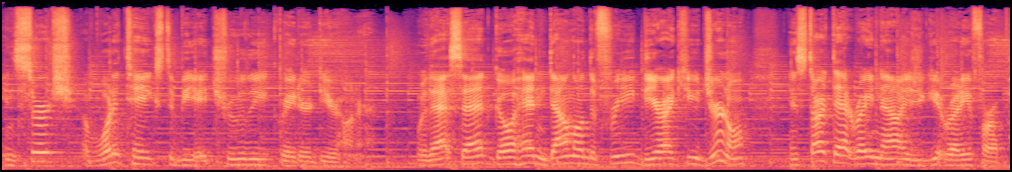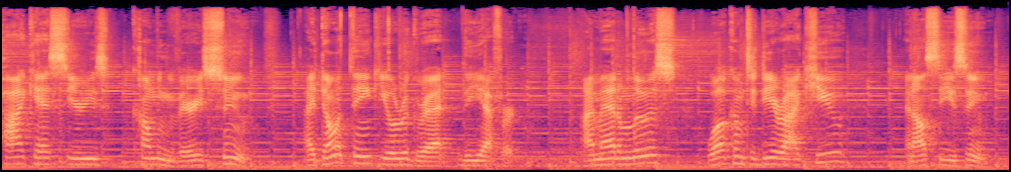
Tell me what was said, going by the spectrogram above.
in search of what it takes to be a truly greater deer hunter. With that said, go ahead and download the free Deer IQ journal and start that right now as you get ready for a podcast series coming very soon. I don't think you'll regret the effort. I'm Adam Lewis. Welcome to Deer IQ, and I'll see you soon.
